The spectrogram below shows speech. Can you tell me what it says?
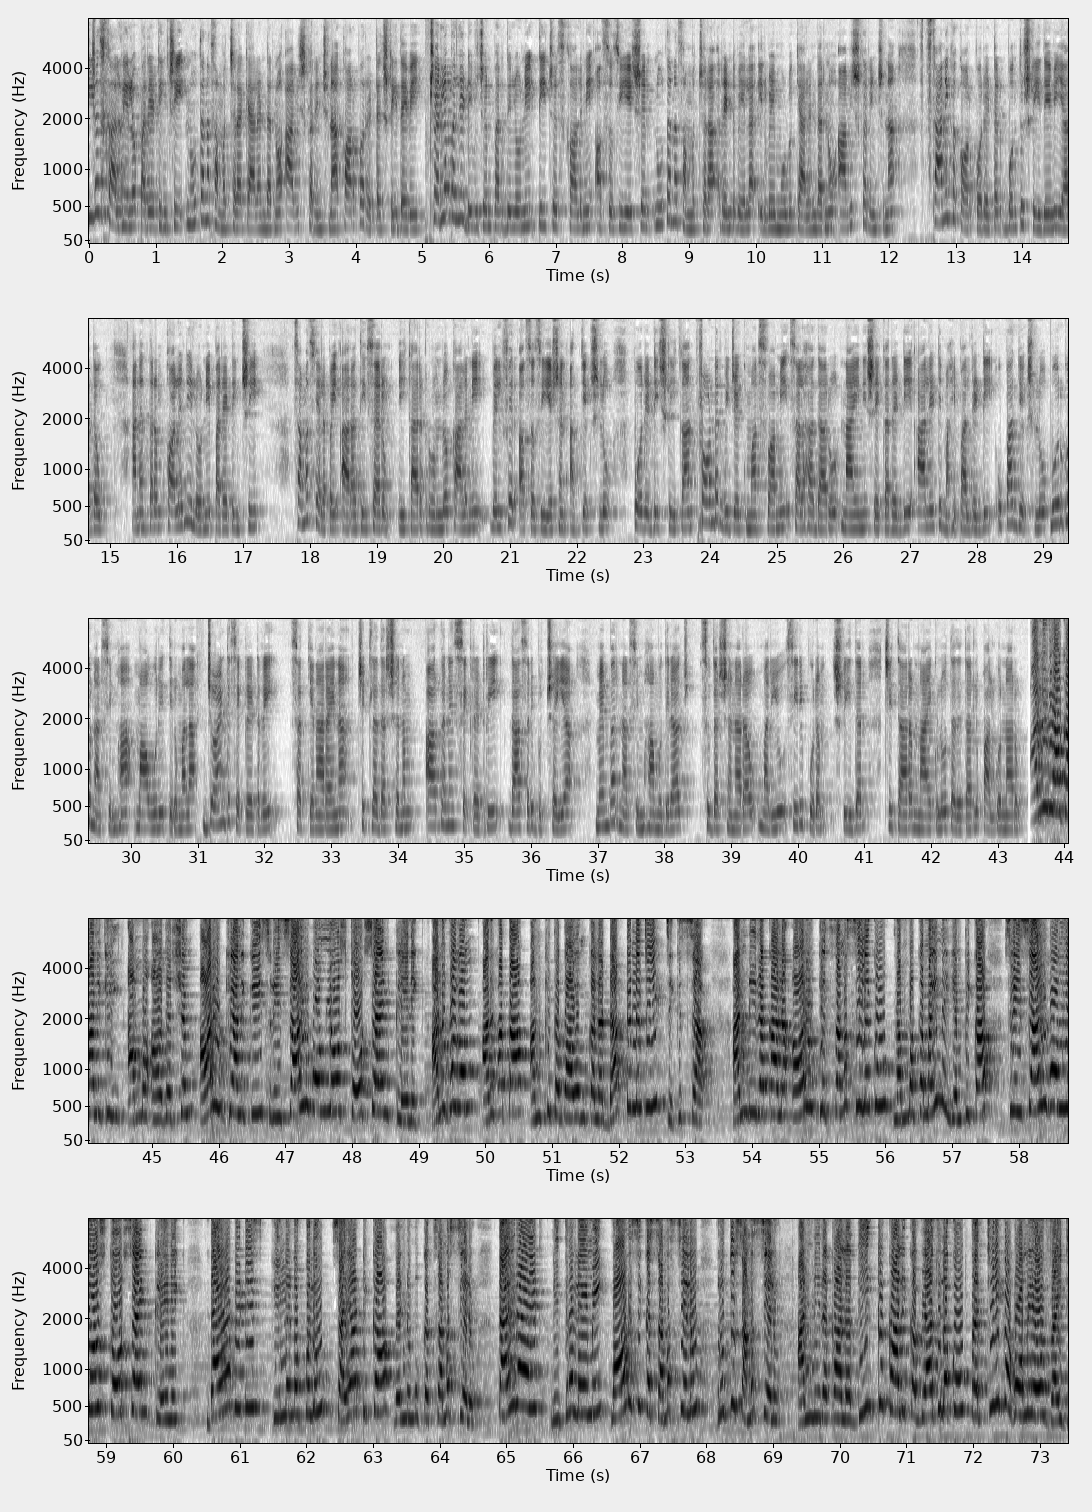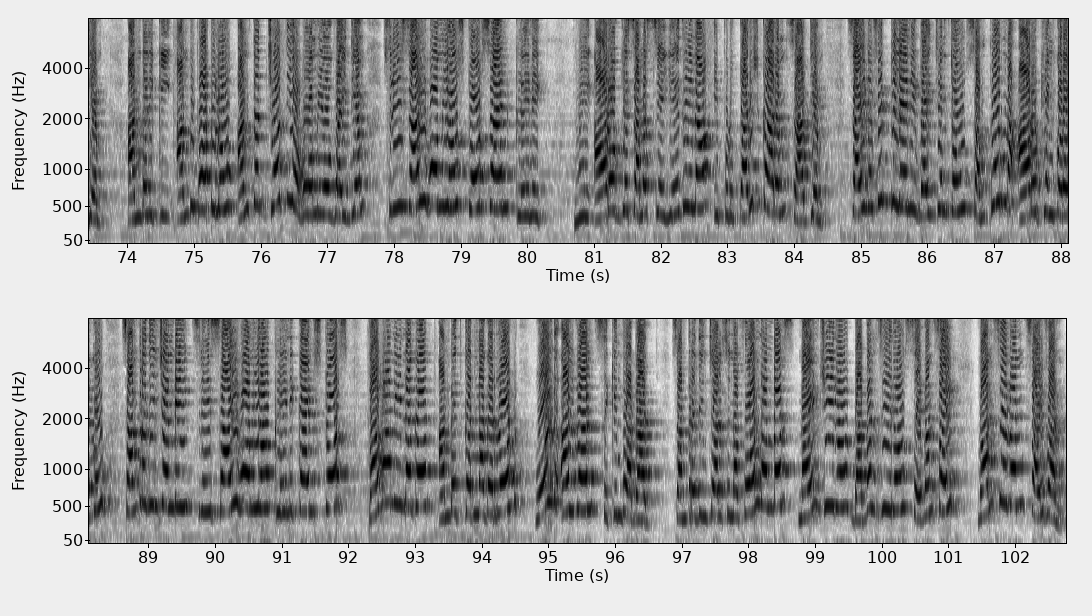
Teachers కాలనీలో పర్యటించి నూతన సంవత్సర క్యాలెండర్ను ఆవిష్కరించిన కార్పొరేటర్ శ్రీదేవి. చెర్లపల్లి డివిజన్ పరిధిలోని టీచర్స్ కాలనీ అసోసియేషన్ నూతన సంవత్సర రెండు వేల ఇరవై మూడు క్యాలెండర్ను ఆవిష్కరించిన స్థానిక కార్పొరేటర్ బొంతు శ్రీదేవి యాదవ్. అనంతరం కాలనీలోని పర్యటించి సమస్యలపై ఆరా తీశారు. ఈ కార్యక్రమంలో కాలనీ వెల్ఫేర్ అసోసియేషన్ అధ్యక్షులు పోరెడ్డి శ్రీకాంత్ ఫౌండర్ విజయ్ కుమార్ స్వామి సలహాదారు నాయని శేఖర్ రెడ్డి ఆలేటి మహిపాల్ రెడ్డి ఉపాధ్యక్షులు బూరుగు నరసింహ మా ఊరి Tirumala joint secretary Satyanarayana Chitla Darshanam organise secretary Dasari Buchaiah member Narasimha Mudiraj Sudarshanarao మరియు సిరిపురం శ్రీధర్ చిత్తారం నాయకులు తదితరులు పాల్గొన్నారు. అనురాగానికి అమ్మ ఆదర్శం ఆరోగ్యానికి Sri Sai homeo stores and clinic. అనుభవం అర్హత అంకిత భావం కల డాక్టర్లచే చికిత్స. అన్ని రకాల ఆరోగ్య సమస్యలకు నమ్మకమైన ఎంపిక Sri Sai homeo stores and clinic. Diabetes కీళ్ళ నొప్పులు సయాటికా వెన్నుముక సమస్యలు థైరాయిడ్ నిద్రలేమి మానసిక సమస్యలు ఋతు సమస్యలు అన్ని రకాల దీర్ఘకాలిక వ్యాధులకు ప్రత్యేక హోమియో వైద్యం అందరికీ అందుబాటులో అంతర్జాతీయ హోమియో వైద్యం Sri Sai homeo stores and clinic. మీ ఆరోగ్య సమస్య ఏదైనా ఇప్పుడు పరిష్కారం సాధ్యం. సైడ్ ఎఫెక్ట్ లేని వైద్యంతో సంపూర్ణ ఆరోగ్యం కొరకు సంప్రదించండి Sri Sai and stores Bhavani Nagar Ambedkar Nagar road old Alwal Secunderabad సంప్రదించాల్సిన phone numbers nine zero double zero seven five one seven five one.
